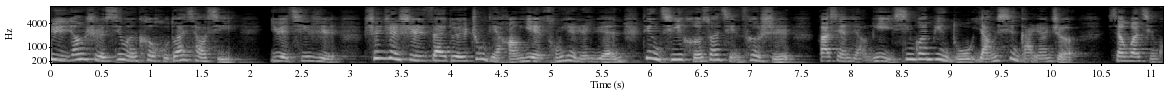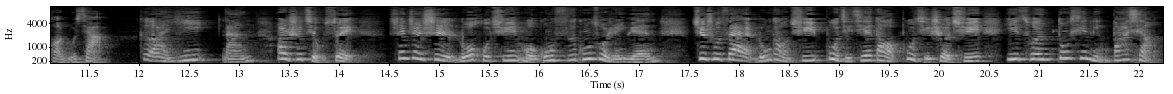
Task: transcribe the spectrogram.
据央视新闻客户端消息，一月七日，深圳市在对重点行业从业人员定期核酸检测时，发现两例新冠病毒阳性感染者，相关情况如下：个案一，男，二十九岁，深圳市罗湖区某公司工作人员，居住在龙岗区布吉街道布吉社区一村东新岭八巷。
